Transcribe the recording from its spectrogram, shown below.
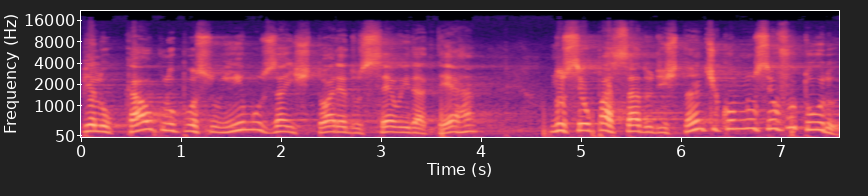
Pelo cálculo possuímos a história do céu e da terra, no seu passado distante como no seu futuro.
